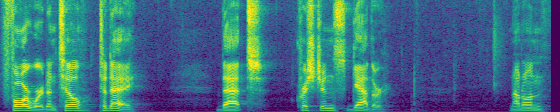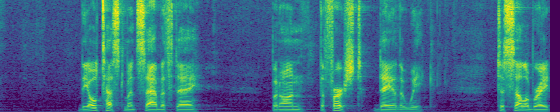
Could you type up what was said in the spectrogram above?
forward until today that Christians gather, not on the Old Testament Sabbath day, but on the first day of the week to celebrate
